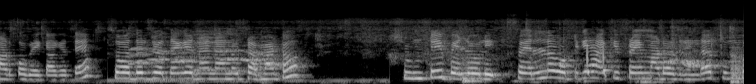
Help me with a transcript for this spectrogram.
ಮಾಡ್ಕೋಬೇಕಾಗತ್ತೆ. ಸೊ ಅದ್ರ ಜೊತೆಗೆ ನಾನು ಟೊಮ್ಯಾಟೊ ಶುಂಠಿ, ಬೆಳ್ಳುಳ್ಳಿ. ಸೊ ಎಲ್ಲ ಒಟ್ಟಿಗೆ ಹಾಕಿ ಫ್ರೈ ಮಾಡೋದ್ರಿಂದ ತುಂಬ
